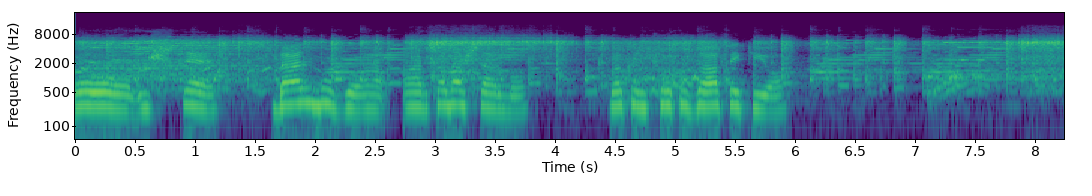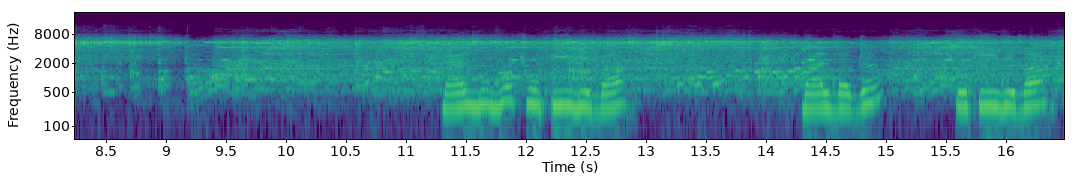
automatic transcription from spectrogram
Oo işte. Bel bugu arkadaşlar bu. Bakın çok uzağa sekiyor. Bel bugu çok iyi bir bug. Bel bug'ı çok iyi bir bug.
